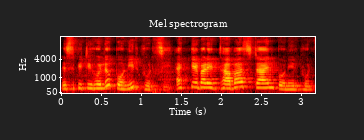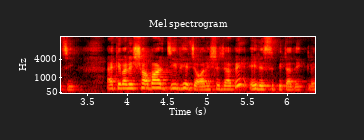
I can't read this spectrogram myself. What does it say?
রেসিপিটি হলো পনির ভুর্জি, একেবারে ধাবা স্টাইল পনির ভুর্জি। একেবারে সবার জিভে জল এসে যাবে এই রেসিপিটা দেখলে।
